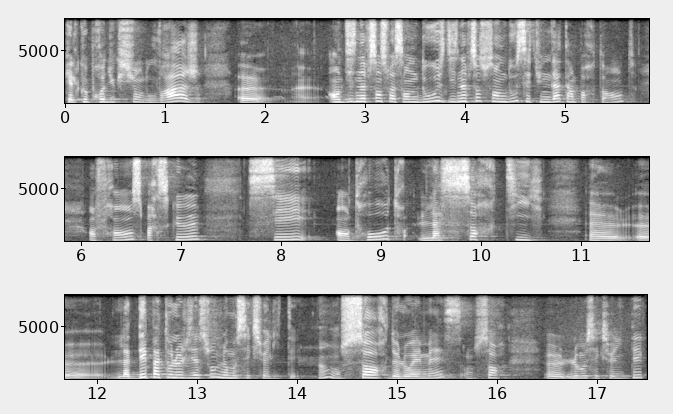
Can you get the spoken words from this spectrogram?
quelques productions d'ouvrages. Euh, en 1972, 1972 c'est une date importante en France parce que c'est entre autres la sortie la dépathologisation de l'homosexualité. Hein. on sort de l'OMS, on sort euh, l'homosexualité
